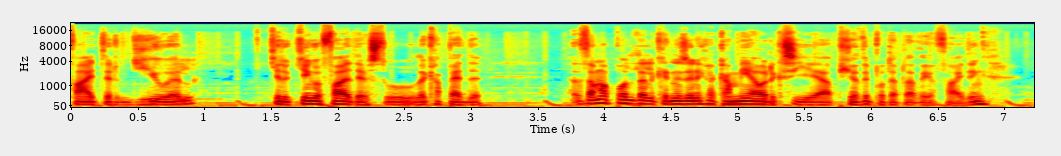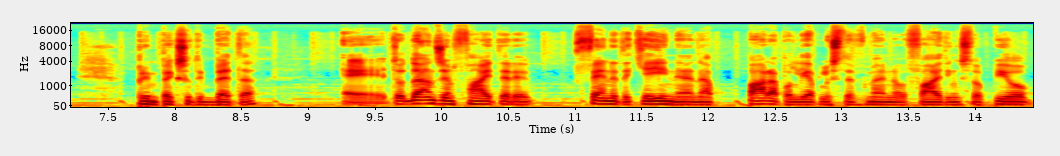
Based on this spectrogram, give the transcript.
Fighter Duel και του King of Fighters του 15. Θα είμαι απόλυτα ειλικρινής, δεν είχα καμία όρεξη για οποιοδήποτε από τα δύο fighting πριν παίξω την beta. Ε, το Dungeon Fighter φαίνεται και είναι ένα πάρα πολύ απλουστευμένο fighting στο οποίο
